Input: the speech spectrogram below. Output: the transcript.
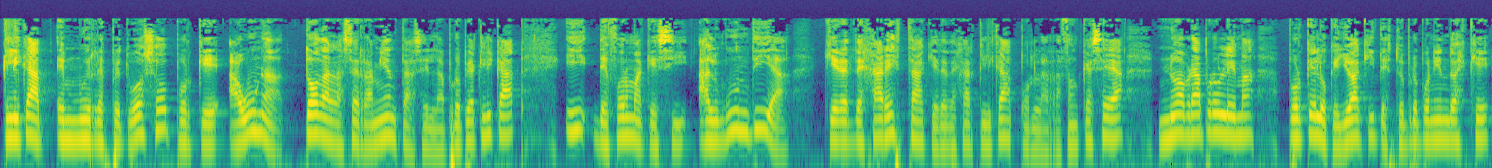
ClickUp es muy respetuoso porque aúna todas las herramientas en la propia ClickUp y de forma que si algún día quieres dejar esta, quieres dejar ClickUp por la razón que sea, no habrá problema porque lo que yo aquí te estoy proponiendo es que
